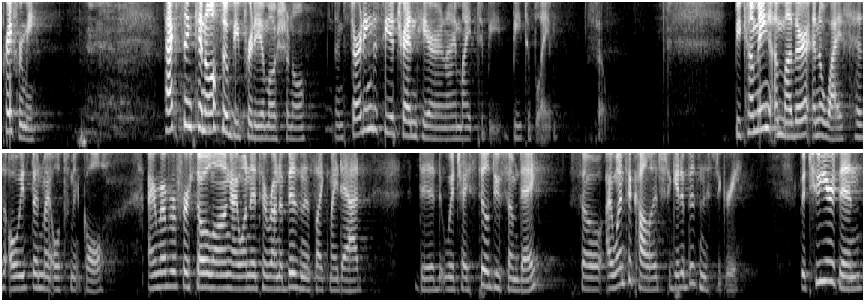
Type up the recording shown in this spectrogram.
Pray for me. Paxton can also be pretty emotional. I'm starting to see a trend here, and I might to be, be to blame. So, becoming a mother and a wife has always been my ultimate goal. I remember for so long I wanted to run a business like my dad did, which I still do someday. So, I went to college to get a business degree. But two years in,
